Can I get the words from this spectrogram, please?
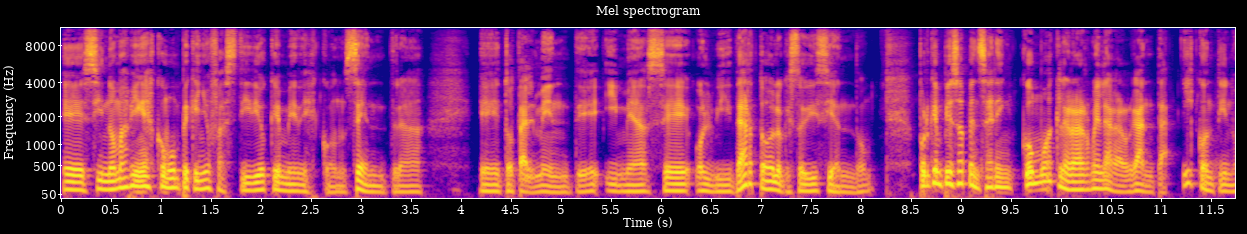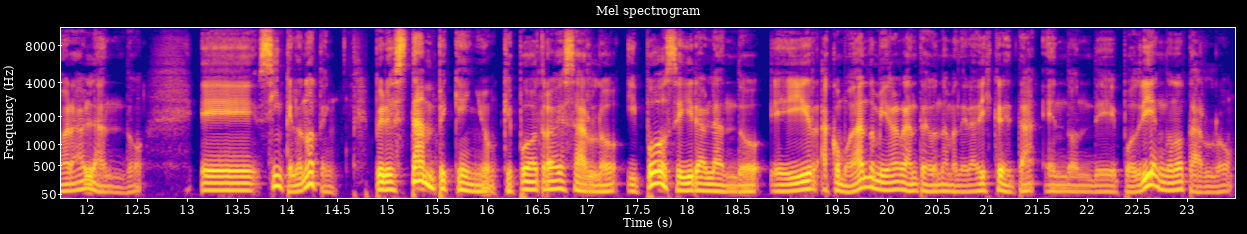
Eh, sino más bien es como un pequeño fastidio que me desconcentra eh, totalmente y me hace olvidar todo lo que estoy diciendo, porque empiezo a pensar en cómo aclararme la garganta y continuar hablando eh, sin que lo noten. Pero es tan pequeño que puedo atravesarlo y puedo seguir hablando e ir acomodando mi garganta de una manera discreta en donde podrían no notarlo,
